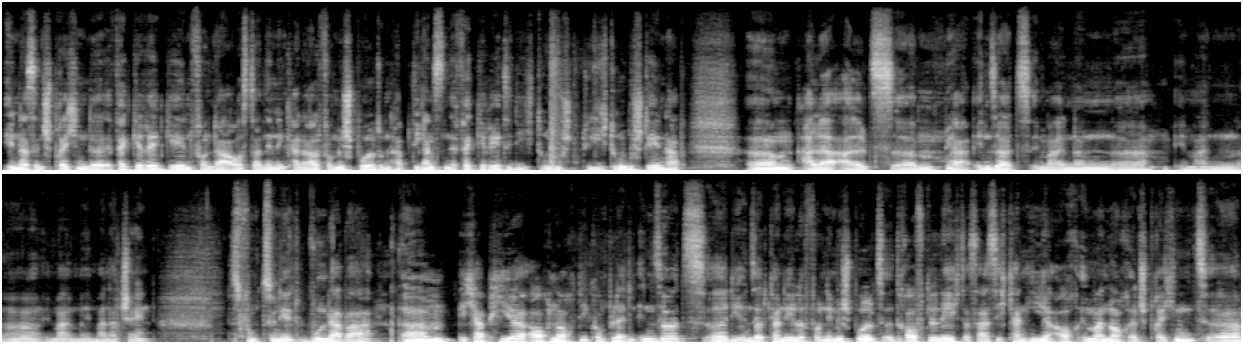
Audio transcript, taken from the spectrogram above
in das entsprechende Effektgerät gehen, von da aus dann in den Kanal vom Mischpult und habe die ganzen Effektgeräte, die ich drüben, die ich drüben stehen habe, ähm, alle als ähm, ja, Inserts in, meinen, äh, in, meinen, äh, in, meinem, in meiner Chain. Das funktioniert wunderbar. Ähm, ich habe hier auch noch die kompletten Inserts, äh, die Insert-Kanäle von dem Mischpult äh, draufgelegt. Das heißt, ich kann hier auch immer noch entsprechend äh,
